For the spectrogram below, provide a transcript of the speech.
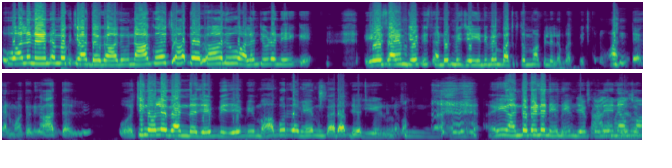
వాళ్ళనైనా మాకు చేత కాదు నాకు చేత కాదు. వాళ్ళని చూడ నీకే. ఏ సాయం చేపిస్తంటే మీరు చేయండి మేము బతుకుతాం మా పిల్లలు బతికించుకుంటాం. అంతేగాని మాతో కాదు తల్లి. వచ్చిన వాళ్ళకి అంద చెప్పి చెప్పి మా బుర్ర మేము ఖరాబ్ చేసుకుంటున్నాం. అంతకంటే నేనేం చెప్పలేనమ్మా.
